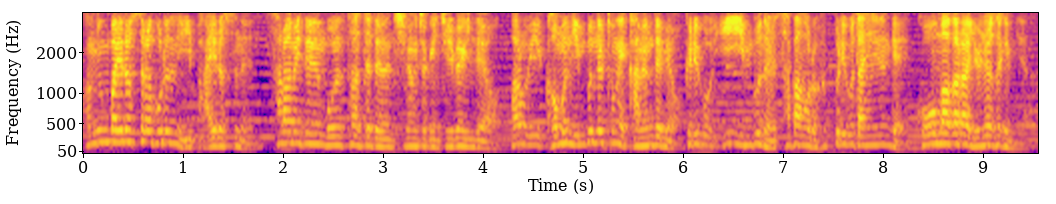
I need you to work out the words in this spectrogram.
광룡 바이러스라 부르는 이 바이러스는 사람이든 몬스터한테든 치명적인 질병인데요. 바로 이 검은 인분을 통해 감염되며 그리고 이 인분을 사방으로 흩뿌리고 다니는 게 고어마가라 요 녀석입니다.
